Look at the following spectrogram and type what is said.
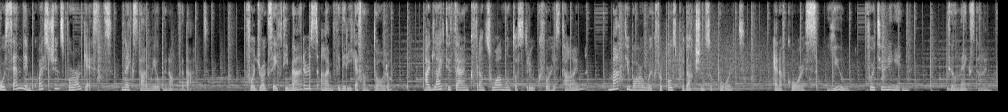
or send in questions for our guests next time we open up for that. For Drug Safety Matters, I'm Federica Santoro. I'd like to thank Francois Montastruc for his time, Matthew Barwick for post production support, and of course, you for tuning in. Till next time.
